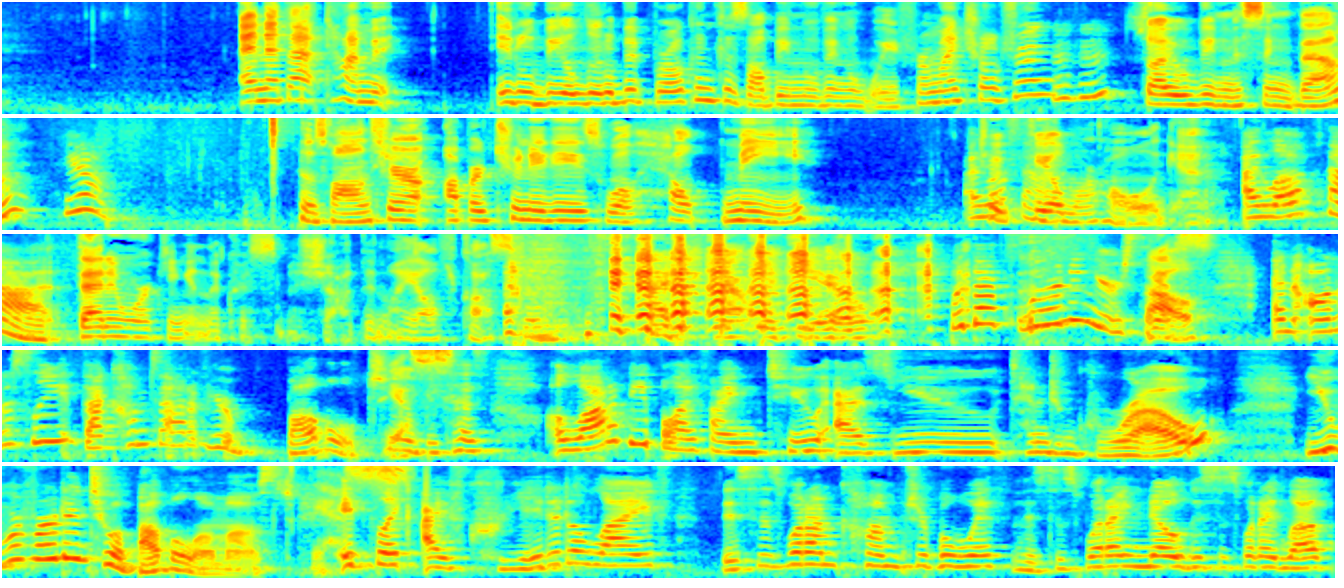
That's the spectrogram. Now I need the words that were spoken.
and at that time, it, it'll be a little bit broken because I'll be moving away from my children, Mm-hmm. so I will be missing them. yeah. Those volunteer opportunities will help me I to feel more whole again. I love that. That and working in the Christmas shop in my elf costume. I with you. But that's learning yourself. Yes. And honestly, that comes out of your bubble too. Yes. Because a lot of people I find too, as you tend to grow, you revert into a bubble almost. Yes. It's like I've created a life. This is what I'm comfortable with. This is what I know. This is what I love.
